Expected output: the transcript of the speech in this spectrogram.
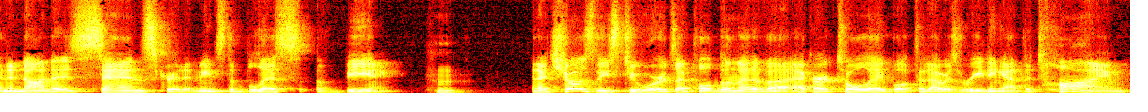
And Ananda is Sanskrit. It means the bliss of being. Hmm. And I chose these two words. I pulled them out of a Eckhart Tolle book that I was reading at the time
